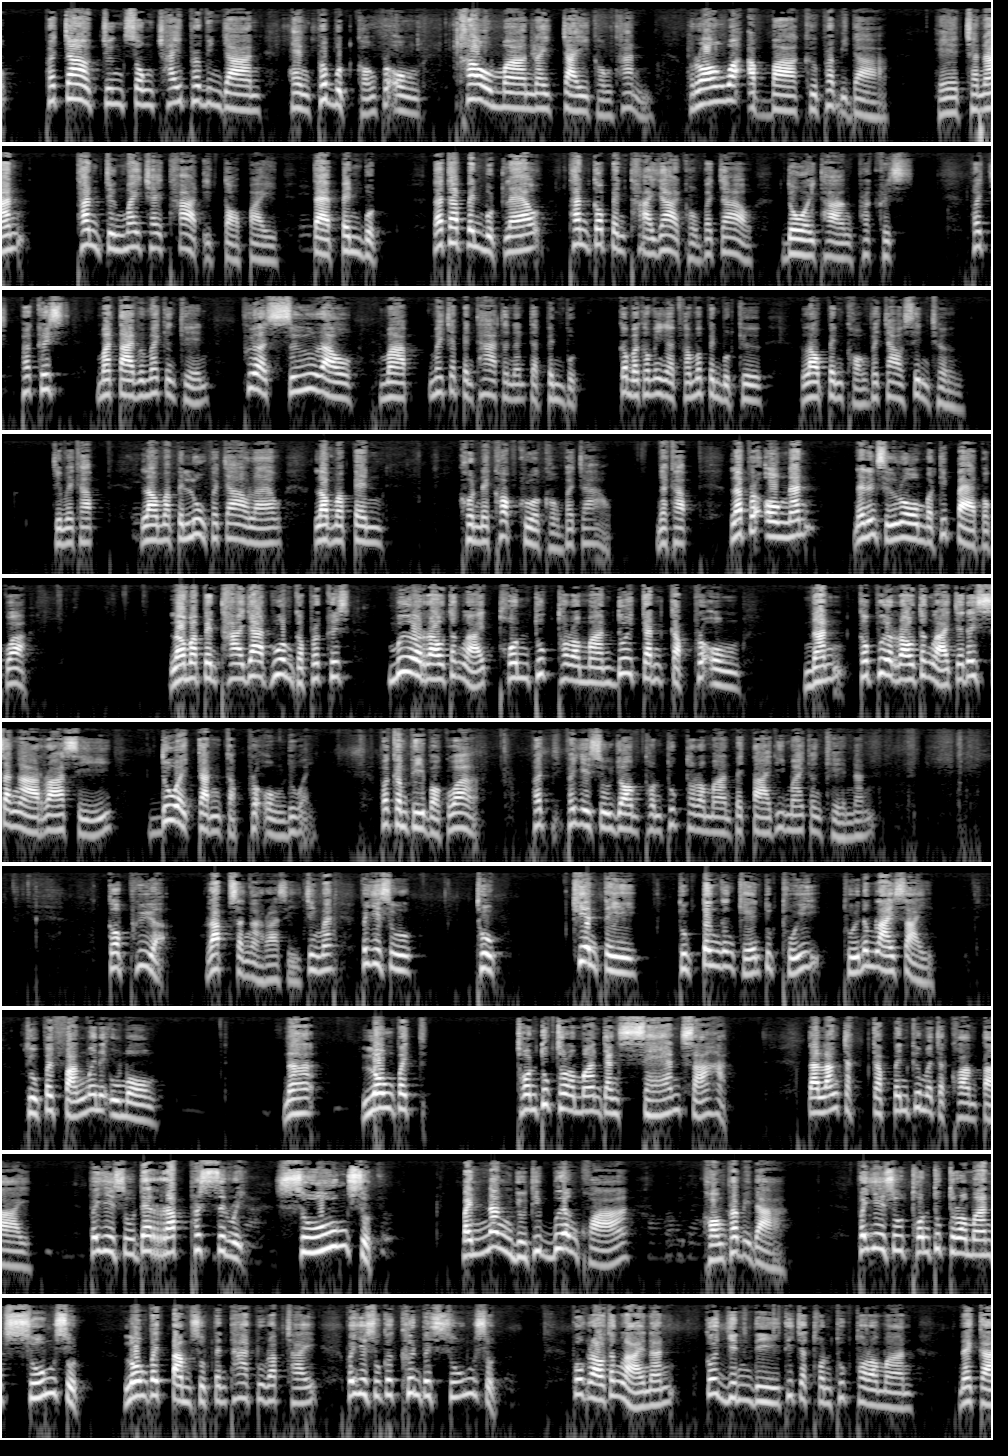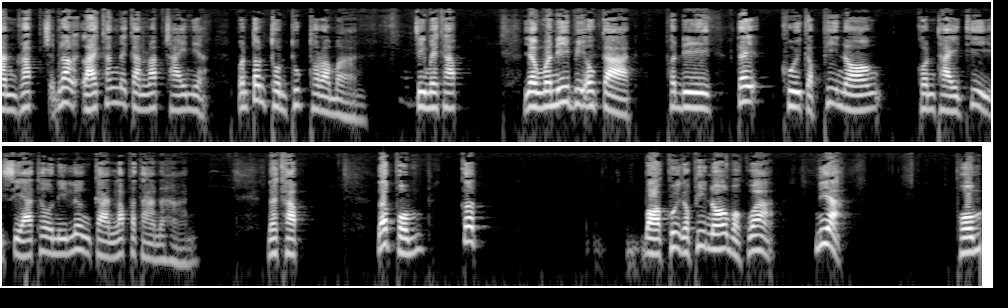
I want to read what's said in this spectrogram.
พระเจ้าจึงทรงใช้พระวิญญาณ แห่งพระบุตรของพระองค์เข้ามาในใจของท่าน ร้องว่าอับบาคือพระบิดา เหตุฉะนั้นท่านจึงไม่ใช่ทาสอีกต่อไป แต่เป็นบุตร และถ้าเป็นบุตรแล้วท่านก็เป็นทายาทของพระเจ้าโดยทางพระคริสต์พระพระคริสต์มาตายบนไม้กางเขน เพื่อซื้อเรามาไม่ใช่เป็นทาสเท่านั้น แต่เป็นบุตร ก็หมายความว่าไงคำว่าเป็นบุตรคือ เราเป็นของพระเจ้าสิ้นเชิง จริงไหมครับ เรามาเป็นลูกพระเจ้าแล้ว เรามาเป็นคนในครอบครัวของพระเจ้านะครับ และพระองค์นั้นในหนังสือโรมบทที่ 8 บอกว่า เรามาเป็นทายาทร่วมกับพระคริสต์เมื่อเราทั้งหลายทนทุกข์ทรมานด้วยกันกับพระองค์ นั้นก็เพื่อเราทั้งหลายจะได้สง่าราศี ด้วยกันกับพระองค์ด้วย พระคัมภีร์บอกว่าพระพระเยซูยอมทนทุกทรมานไปตายที่ไม้กางเขนนั้น ก็เพื่อรับสง่าราศีจริงไหมพระเยซูถูกเคี่ยนตี ถูกตึงกางเขน ถูกถุย ถุยน้ำลายใส่ ถูกไปฝังไว้ในอุโมงค์นะฮะลงไปทนทุกทรมานอย่างแสนสาหัส แต่หลังจากกลับเป็นขึ้นมาจากความตาย พระเยซูได้รับพระสิริสูงสุด ไปนั่งอยู่ที่เบื้องขวาของพระบิดา พระเยซูทนทุกทรมานสูงสุด ลงไปต่ำสุดเป็นทาสผู้รับใช้ พระเยซูก็ขึ้นไปสูงสุด พวกเราทั้งหลายนั้นก็ยินดีที่จะทนทุกทรมานในการรับหลายครั้งในการรับใช้เนี่ยมันต้องทนทุกทรมาน จริงไหมครับ อย่างวันนี้มีโอกาสพอดีได้คุยกับพี่น้อง คนไทยที่เสียเท่านี้เรื่องการรับประทานอาหารนะครับ แล้วผมก็บอกคุยกับพี่น้องบอกว่า เนี่ย ผม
